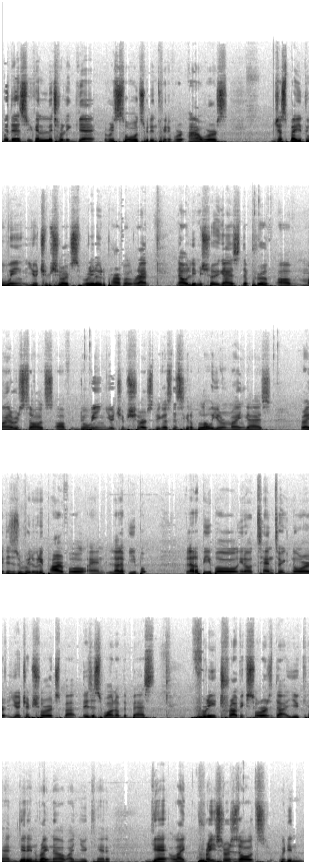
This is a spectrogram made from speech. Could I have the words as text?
with this you can literally get results within 24 hours just by doing YouTube shorts. Really, really powerful right? Now let me show you guys the proof of my results of doing YouTube shorts because this is gonna blow your mind guys right? This is really really powerful and a lot of people a lot of people you know tend to ignore YouTube shorts but this is one of the best free traffic source that you can get in right now and you can get like crazy results within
